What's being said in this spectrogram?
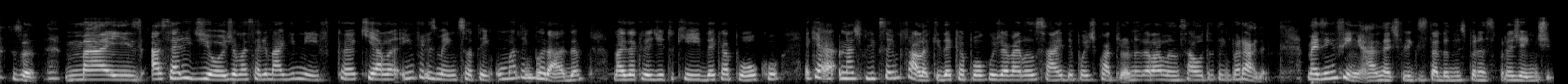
Mas a série de hoje é uma série magnífica, que ela infelizmente só tem uma temporada, mas acredito que daqui a pouco... É que a Netflix sempre fala que daqui a pouco já vai lançar e depois de quatro anos ela lança outra temporada. Mas enfim, a Netflix está dando esperança pra gente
